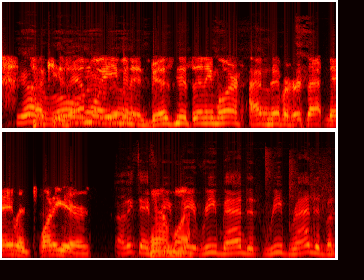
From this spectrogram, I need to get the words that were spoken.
you're on a Heck, is roll there, Amway even in business anymore? I've never heard that name in 20 years. I think they've Amway. re, re, rebranded, rebranded, but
